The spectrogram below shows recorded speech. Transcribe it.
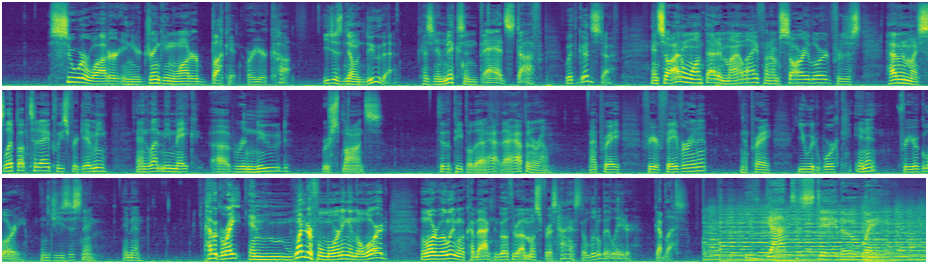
sewer water in your drinking water bucket or your cup. You just don't do that because you're mixing bad stuff with good stuff. And so I don't want that in my life. And I'm sorry, Lord, for just having my slip up today. Please forgive me and let me make a renewed response to the people that ha- that happen around. I pray for your favor in it. I pray you would work in it for your glory. In Jesus' name, amen. Have a great and wonderful morning in the Lord. And Lord willing, we'll come back and go through Utmost for His Highest a little bit later. God bless. You've got to stay the way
